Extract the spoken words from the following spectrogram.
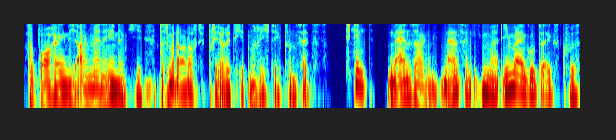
verbrauche eigentlich all meine Energie, dass man da auch die Prioritäten richtig dann setzt. Stimmt. Nein sagen. Nein sagen, immer, immer ein guter Exkurs.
